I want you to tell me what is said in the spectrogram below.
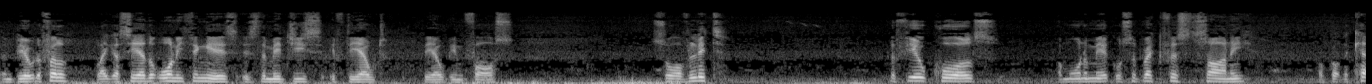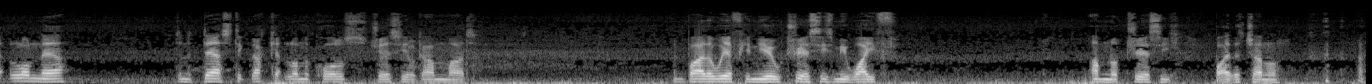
and beautiful. Like I say, the only thing is, is the midges if they out, they out in force. So I've lit the few calls I'm going to make us a breakfast sarnie. I've got the kettle on there. Didn't dare stick that kettle on the coals. Tracey will go mad. And by the way, if you're new, Tracey's my wife. I'm not Tracey by the channel.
